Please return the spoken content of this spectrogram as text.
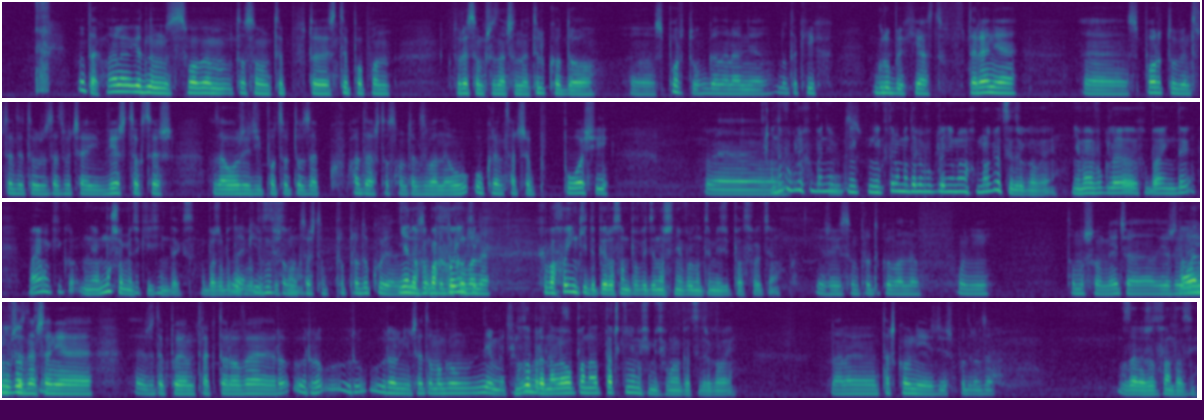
No tak, no ale jednym słowem to są typ, to jest typ opon, które są przeznaczone tylko do sportu, generalnie do takich grubych jazd w terenie e, sportu, więc wtedy to już zazwyczaj wiesz, co chcesz założyć i po co to zakładasz. To są tak zwane ukręcacze półosi. E, One w ogóle chyba nie, nie, niektóre modele w ogóle nie mają homologacji drogowej. Nie mają w ogóle chyba indeks, mają nie, muszą mieć jakiś indeks, chyba żeby no, to było muszą, coś to pro- produkuje. Nie no, Jeżeli są chyba choinki- Chyba choinki dopiero są powiedziane, że nie wolno tym jeździć po asfalcie. Jeżeli są produkowane w Unii, to muszą mieć, a jeżeli Ale mają no przeznaczenie, że tak powiem, traktorowe, ro, ro, ro, rolnicze, to mogą nie mieć. No dobra, no ale opona od taczki nie musi mieć homologacji drogowej. No ale taczką nie jeździsz po drodze. Zależy od fantazji.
